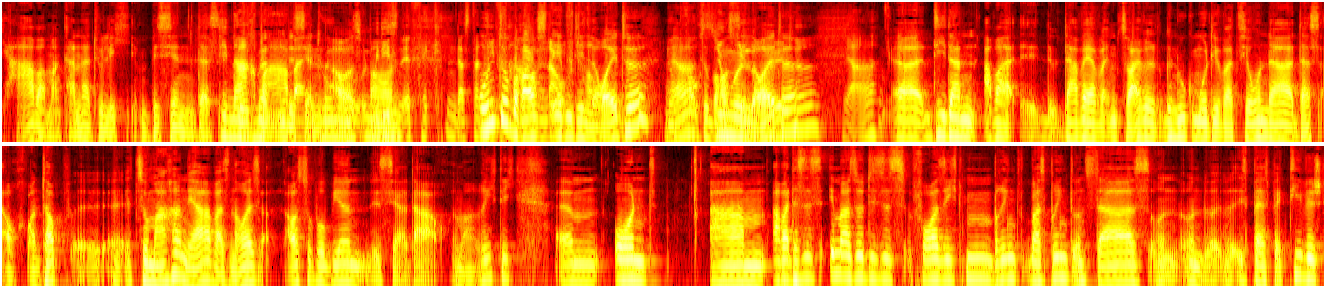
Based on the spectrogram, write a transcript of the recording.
ja, aber man kann natürlich ein bisschen das die Nachbearbeitung ein bisschen ausbauen. Und mit diesen Effekten, dass dann Und du brauchst eben die Leute, du ja, brauchst du brauchst die Leute, Leute ja. äh, die dann, aber äh, da wäre im Zweifel genug Motivation da, das auch on top äh, zu machen, ja, was Neues auszuprobieren, ist ja da auch immer richtig. Ähm, und ähm, aber das ist immer so dieses Vorsicht, hm, bringt, was bringt uns das und, und ist perspektivisch.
